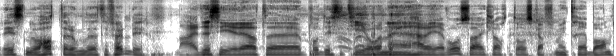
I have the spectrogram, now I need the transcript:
reisen du har hatt, eller om det er tilfeldig. Nei, det sier det at uh, på disse ti årene her i EVO, så har jeg klart å skaffe meg tre barn.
